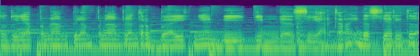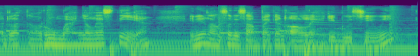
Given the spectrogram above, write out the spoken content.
tentunya penampilan-penampilan terbaiknya di Indosiar. Karena Indosiar itu adalah rumahnya Lesti ya. Ini langsung disampaikan oleh Ibu Siwi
